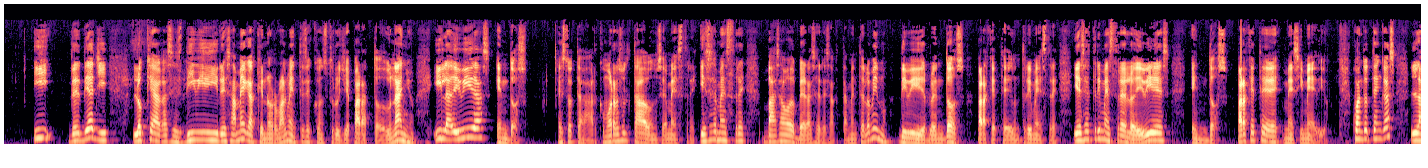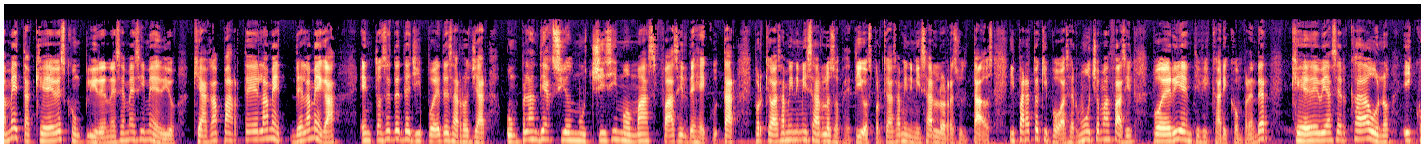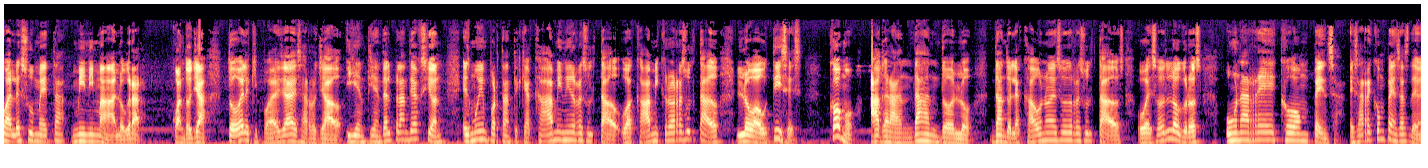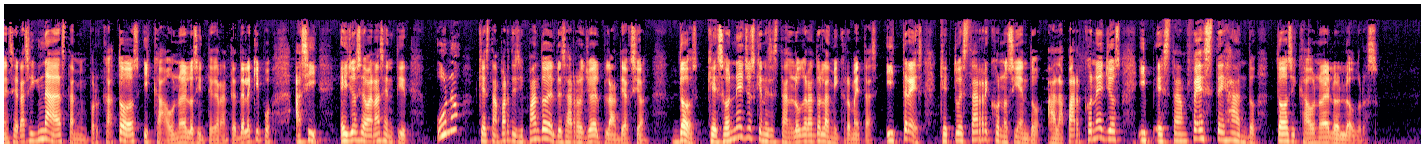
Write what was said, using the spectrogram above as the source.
Y desde allí lo que hagas es dividir esa mega que normalmente se construye para todo un año y la dividas en dos. Esto te va a dar como resultado un semestre. Y ese semestre vas a volver a hacer exactamente lo mismo. Dividirlo en dos para que te dé un trimestre. Y ese trimestre lo divides en dos para que te dé mes y medio. Cuando tengas la meta que debes cumplir en ese mes y medio que haga parte de la, de la mega, entonces desde allí puedes desarrollar un plan de acción muchísimo más fácil de ejecutar, porque vas a minimizar los objetivos, porque vas a minimizar los resultados y para tu equipo va a ser mucho más fácil poder identificar y comprender qué debe hacer cada uno y cuál es su meta mínima a lograr. Cuando ya todo el equipo haya desarrollado y entienda el plan de acción, es muy importante que a cada mini resultado o a cada micro resultado lo bautices ¿Cómo? Agrandándolo, dándole a cada uno de esos resultados o esos logros una recompensa. Esas recompensas deben ser asignadas también por todos y cada uno de los integrantes del equipo. Así, ellos se van a sentir, uno, que están participando del desarrollo del plan de acción. Dos, que son ellos quienes están logrando las micrometas. Y tres, que tú estás reconociendo a la par con ellos y están festejando todos y cada uno de los logros.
